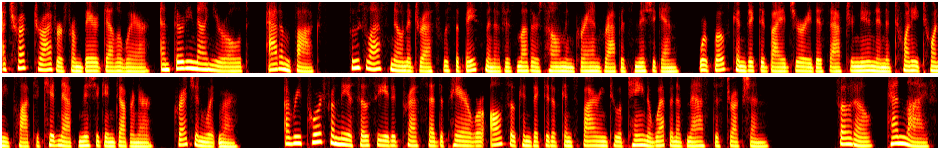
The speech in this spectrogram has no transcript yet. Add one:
a truck driver from Bear, Delaware, and 39 year old Adam Fox, whose last known address was the basement of his mother's home in Grand Rapids, Michigan, were both convicted by a jury this afternoon in a 2020 plot to kidnap Michigan Governor Gretchen Whitmer. A report from the Associated Press said the pair were also convicted of conspiring to obtain a weapon of mass destruction. Photo Penn Live.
